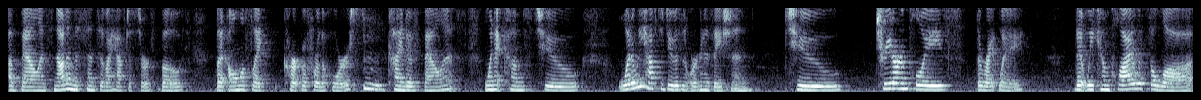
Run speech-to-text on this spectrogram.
a balance, not in the sense of I have to serve both, but almost like cart before the horse kind of balance when it comes to what do we have to do as an organization to treat our employees the right way, that we comply with the law,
